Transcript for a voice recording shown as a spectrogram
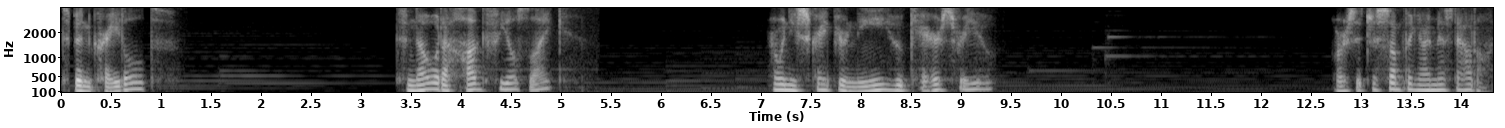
To been cradled? To know what a hug feels like? Or when you scrape your knee, who cares for you? Or is it just something I missed out on?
